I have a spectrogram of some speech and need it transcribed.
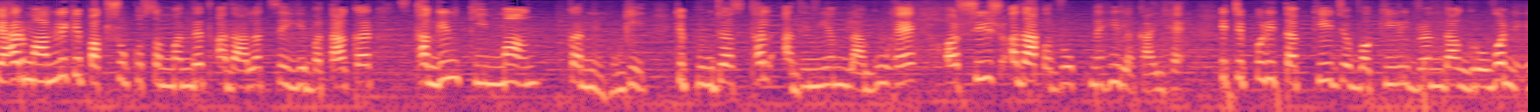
कि हर मामले के पक्षों को संबंधित अदालत से ये बताकर स्थगन की मांग करनी होगी कि पूजा स्थल अधिनियम लागू है और शीर्ष अदालत पर रोक नहीं लगाई है। ये टिप्पणी तब की जब वकील वृंदा ग्रोवर ने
